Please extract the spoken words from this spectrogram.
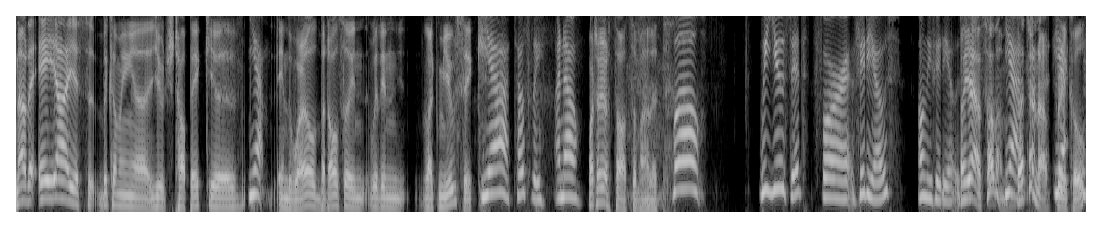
Now the AI is becoming a huge topic uh, yeah, in the world, but also in within like music. yeah, totally. I know. What are your thoughts about it? Well, we used it for videos, only videos. Oh yeah, I saw them. Yeah. That turned out pretty Yeah. cool.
